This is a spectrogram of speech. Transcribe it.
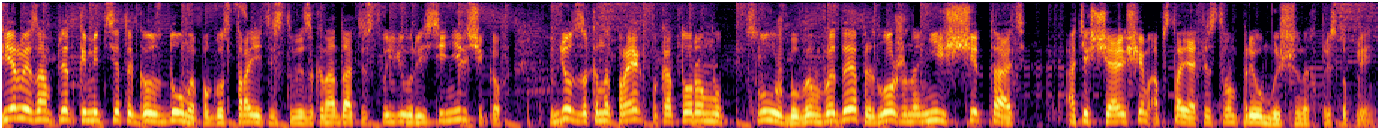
Первый зампред комитета Госдумы по госстроительству и законодательству Юрий Синильщиков внес законопроект, по которому службу в МВД предложено не считать отягчающим обстоятельством при умышленных преступлениях.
